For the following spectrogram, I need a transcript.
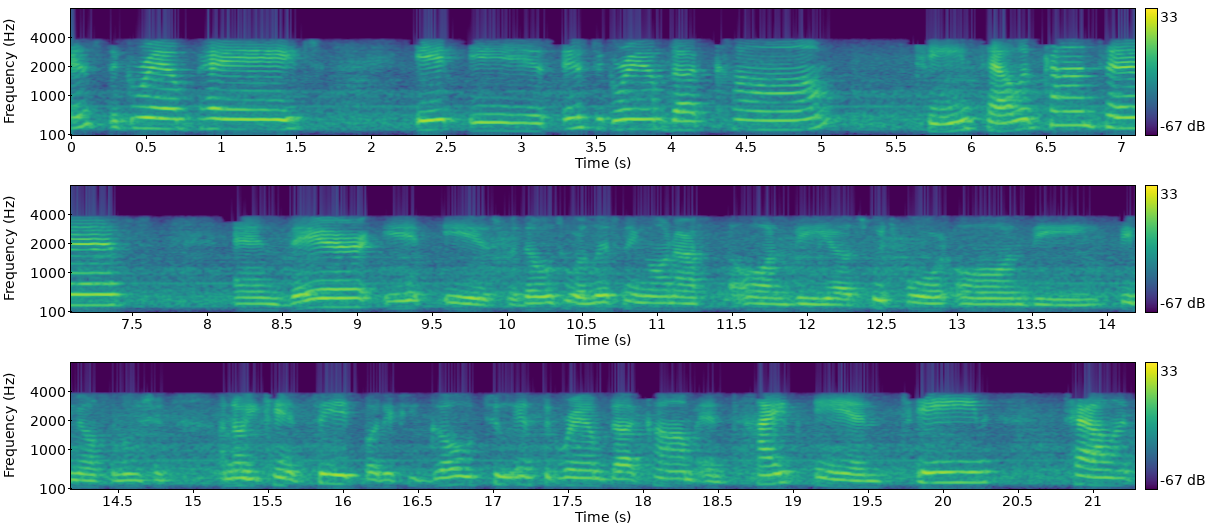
Instagram page. it is Instagram.com, Teen Talent Contest. And there it is for those who are listening on our on the uh, switchboard on the Female Solution. I know you can't see it, but if you go to Instagram.com and type in Teen Talent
